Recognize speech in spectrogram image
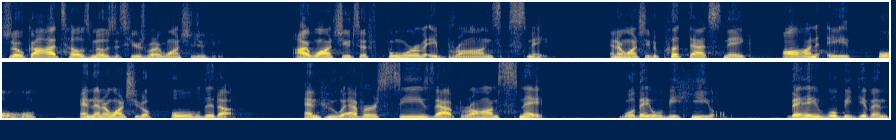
so God tells Moses, Here's what I want you to do I want you to form a bronze snake. And I want you to put that snake on a pole, and then I want you to hold it up. And whoever sees that bronze snake, well, they will be healed. They will be given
